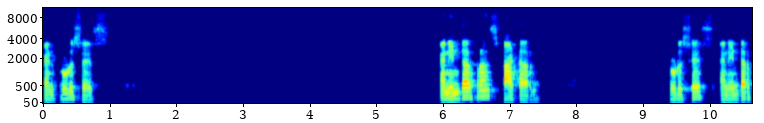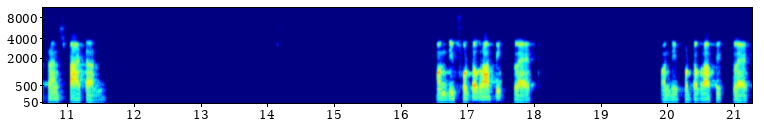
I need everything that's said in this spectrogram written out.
and produces. An interference pattern produces an interference pattern. On the photographic plate on the photographic plate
